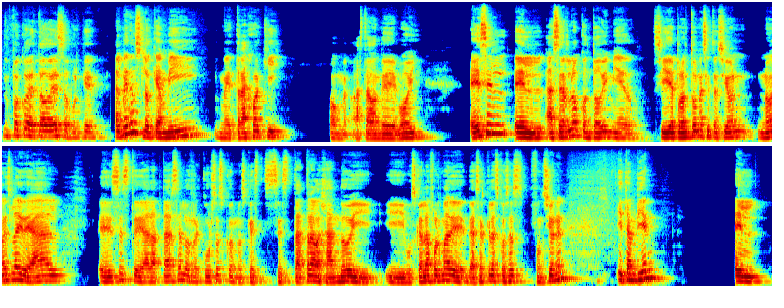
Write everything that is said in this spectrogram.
Un poco de todo eso, porque al menos lo que a mí me trajo aquí, o hasta donde voy, es el, el hacerlo con todo y miedo. Si de pronto una situación no es la ideal, es este, adaptarse a los recursos con los que se está trabajando y, buscar la forma de, hacer que las cosas funcionen. Y también el,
